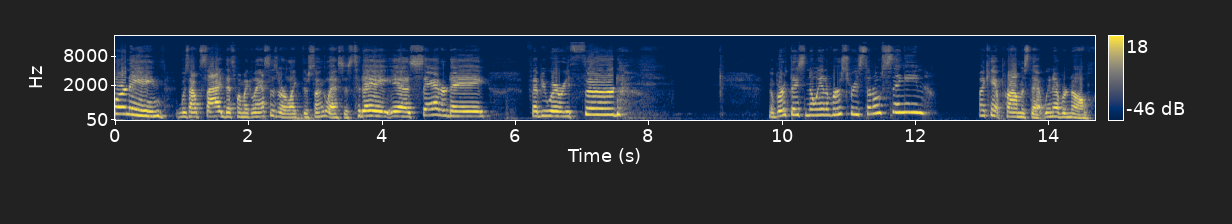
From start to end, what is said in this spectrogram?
morning. Was outside. That's why my glasses are like their sunglasses. Today is Saturday, February 3rd. No birthdays, no anniversaries, so no singing. I can't promise that. We never know.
